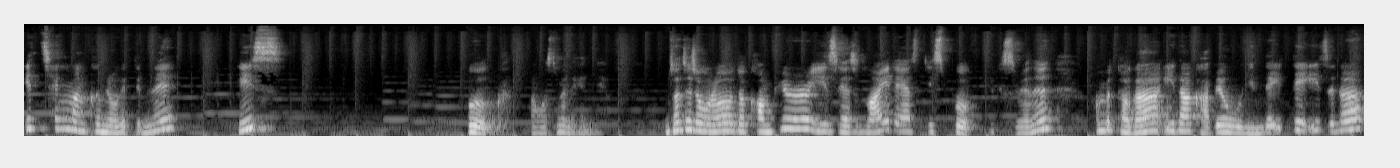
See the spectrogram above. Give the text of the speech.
이 책만큼이라기 때문에 this book라고 쓰면 되겠네요. 전체적으로 the computer is as light as this book 이렇게 쓰면은 컴퓨터가 이다 가벼운인데 이때 is가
